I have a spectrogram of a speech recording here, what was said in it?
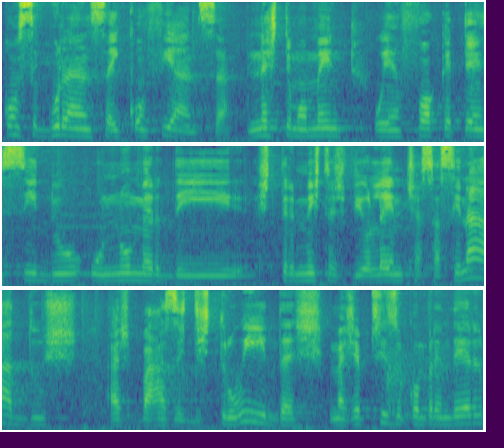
com segurança e confiança. Neste momento, o enfoque tem sido o número de extremistas violentos assassinados, as bases destruídas, mas é preciso compreender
